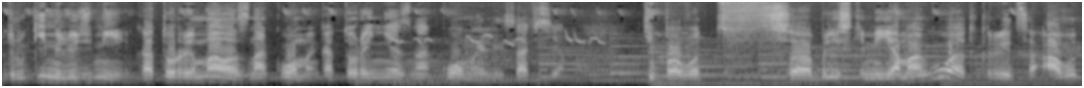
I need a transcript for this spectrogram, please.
другими людьми, которые мало знакомы, которые не знакомы или совсем? Типа вот с близкими я могу открыться, а вот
